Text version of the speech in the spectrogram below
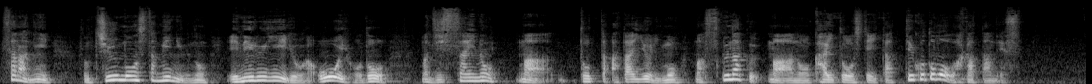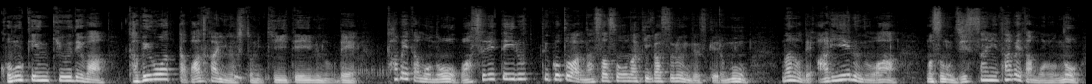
さらにその注文したメニューのエネルギー量が多いほどまあ、実際の、まあ、取った値よりも、まあ、少なく、まあ、あの回答していたっていうことも分かったんです。この研究では食べ終わったばかりの人に聞いているので食べたものを忘れているってことはなさそうな気がするんですけどもなのであり得るのは、まあ、その実際に食べたものの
